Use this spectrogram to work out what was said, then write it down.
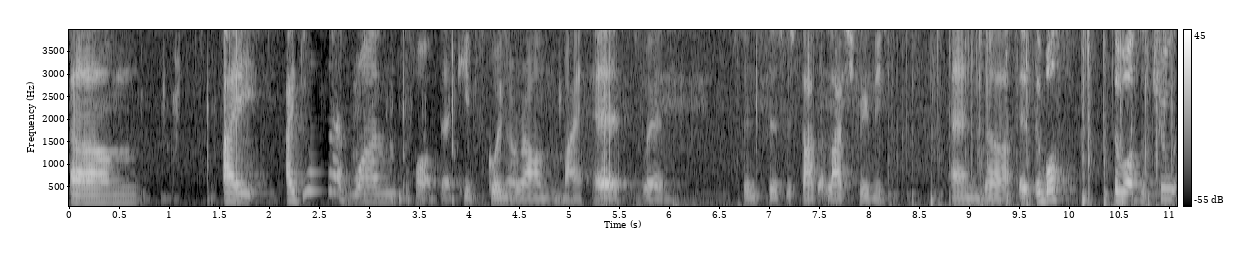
um, I I do have one thought that keeps going around my head when since since we started live streaming, and uh, it, it was it was a true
